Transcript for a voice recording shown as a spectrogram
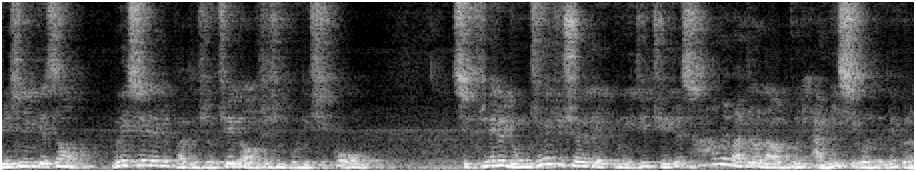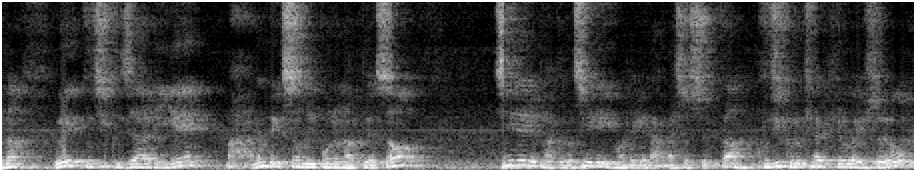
예수님께서 왜 세례를 받으셔? 죄가 없으신 분이시고 죄를 용서해 주셔야 될 분이지 죄를 사함을 받으러 나올 분이 아니시거든요. 그러나 왜 굳이 그 자리에 많은 백성들 보는 앞에서 세례를 받으러 세례 요한에게 나가셨을까? 굳이 그렇게 할 필요가 있어요?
